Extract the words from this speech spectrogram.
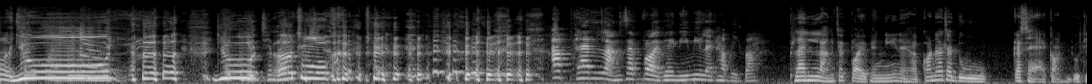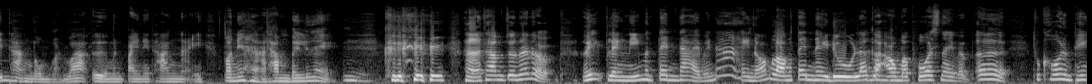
อหยุดหยุหยุดดใช่ไหม เออถูกอะแพลนหลังจากปล่อยเพลงนี้มีอะไรทำอีกปะ แพลนหลังจากปล่อยเพลงนี้นะครับก็น่าจะดูกระแสก่อนดูทิศทางลมก่อนว่าเออมันไปในทางไหน ตอนนี้หาทำไปเรื่อยอืมคือหาทำจนนั้นแบบเฮ้ยเพลงนี้มันเต้นได้ไหมน่าให้น้องลองเต้นให้ดู แล้วก็เอามาโพสต์ในแบบเออ ทุกคนเพลง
